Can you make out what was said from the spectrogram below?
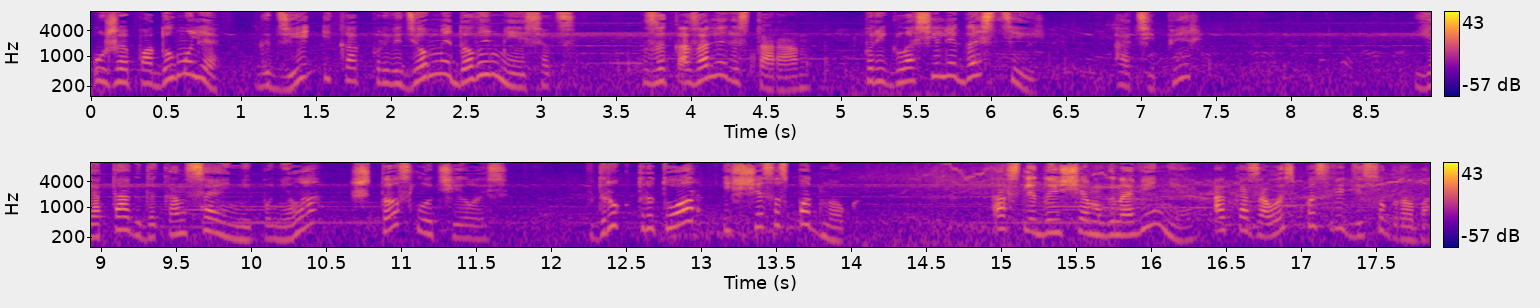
Уже подумали, где и как проведем медовый месяц. Заказали ресторан, пригласили гостей. А теперь... Я так до конца и не поняла, что случилось. Вдруг тротуар исчез из-под ног. А в следующее мгновение оказалась посреди сугроба.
